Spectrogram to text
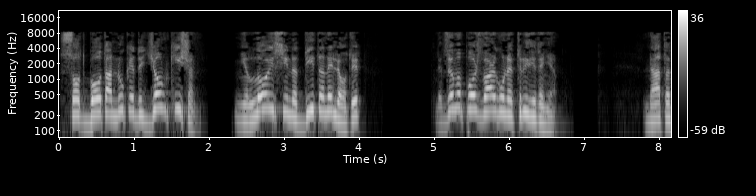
Sot bota nuk e dëgjon kishën, njëlloj si në ditën e Lotit. Lexojmë më poshtë vargun e 31. Në atë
